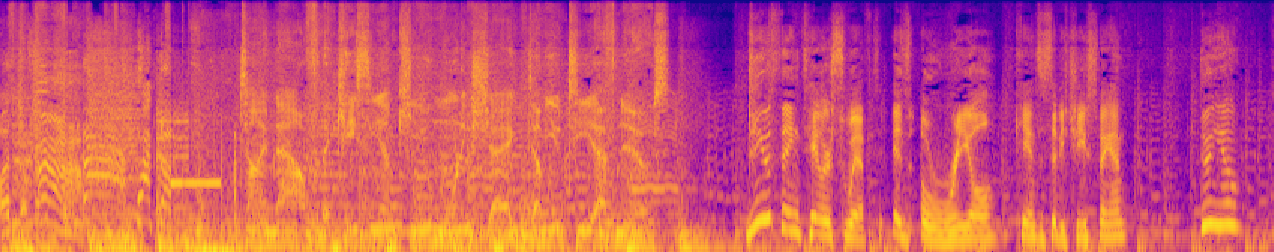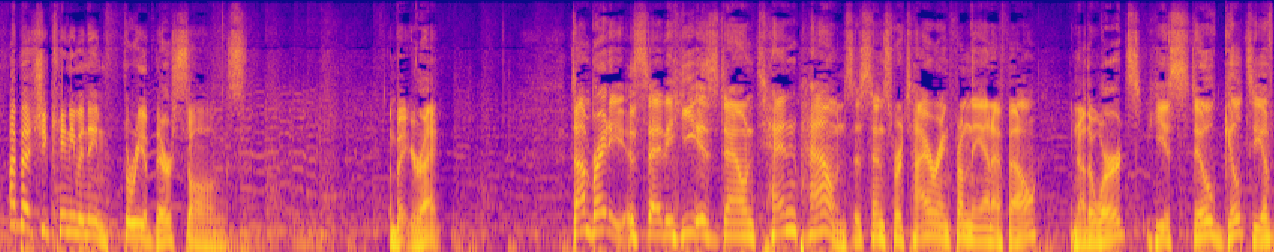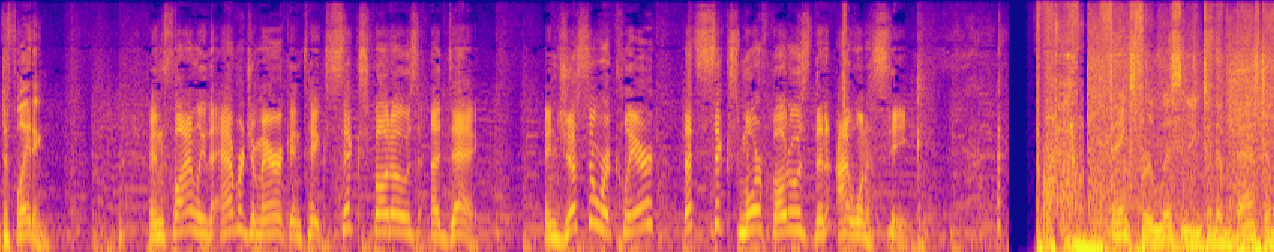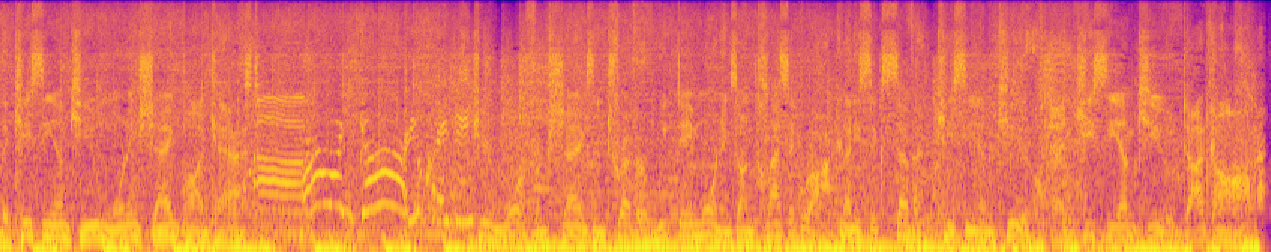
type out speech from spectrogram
What the? Ah, what the? what the? Time now for the KCMQ Morning Shag WTF News. Do you think Taylor Swift is a real Kansas City Chiefs fan? Do you? I bet she can't even name three of their songs. I bet you're right. Tom Brady has said he is down 10 pounds since retiring from the NFL. In other words, he is still guilty of deflating. And finally, the average American takes six photos a day. And just so we're clear, that's six more photos than I want to see. Thanks for listening to the best of the KCMQ Morning Shag podcast. Uh, oh my god! Are you crazy? Hear more from Shags and Trevor weekday mornings on Classic Rock 96.7 KCMQ and KCMQ.com.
